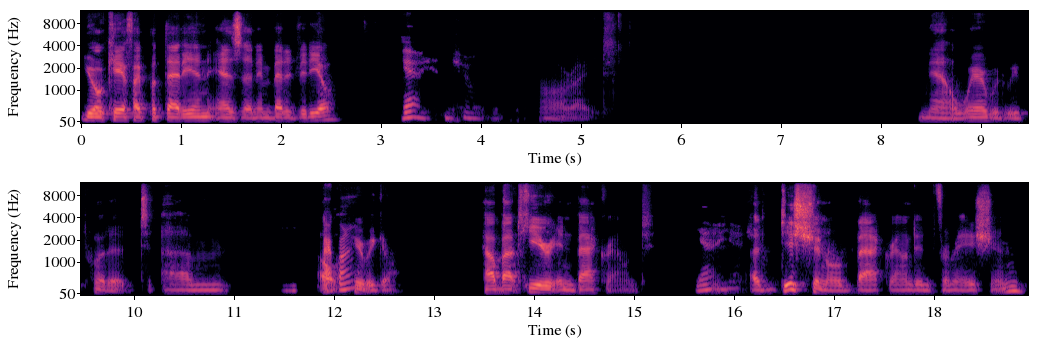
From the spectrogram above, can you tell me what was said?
You okay if I put that in as an embedded video? Yeah, sure. All right. Now, where would we put it? Um. Oh, Background? here we go. How about here in background? Yeah, yeah. Additional background information.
